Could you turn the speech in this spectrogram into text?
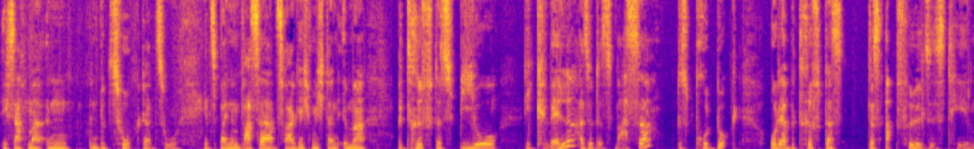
ich sag mal, einen, einen Bezug dazu. Jetzt bei einem Wasser frage ich mich dann immer, betrifft das Bio die Quelle, also das Wasser, das Produkt, oder betrifft das das Abfüllsystem?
